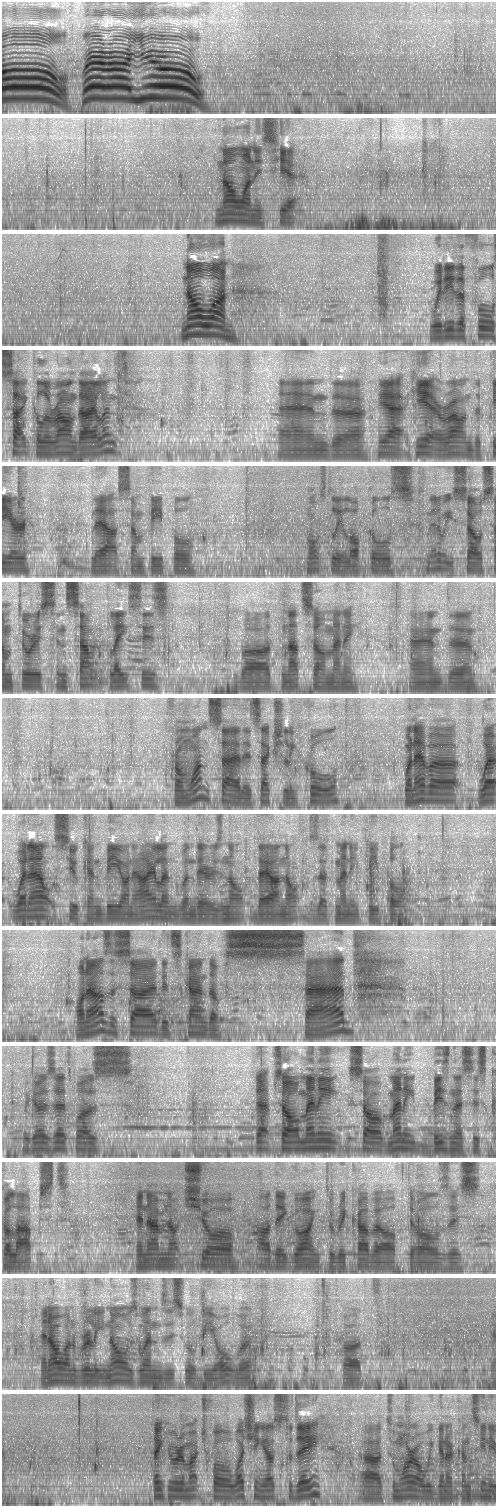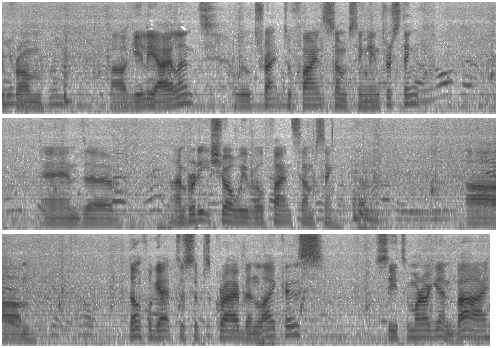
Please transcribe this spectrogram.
People, where are you? No one is here. No one. We did a full cycle around the island. And uh, yeah, here around the pier, there are some people, mostly locals. Then we saw some tourists in some places, but not so many. And uh, from one side, it's actually cool. Whenever, where, when else you can be on an island when there is not, there are not that many people. On the other side, it's kind of sad because it was yeah, so many so many businesses collapsed and I'm not sure how they're going to recover after all this. And no one really knows when this will be over. But yeah. Thank you very much for watching us today. Uh, tomorrow we're gonna continue from uh, Gili Island. We'll try to find something interesting and uh, I'm pretty sure we will find something. Um, don't forget to subscribe and like us. See you tomorrow again. Bye.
